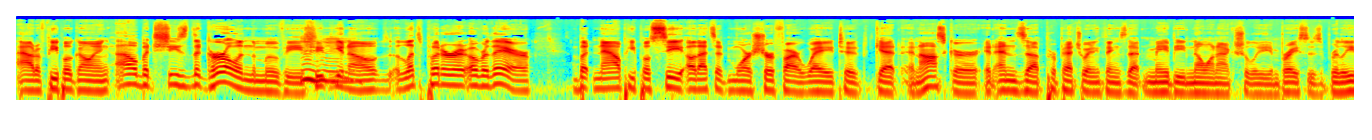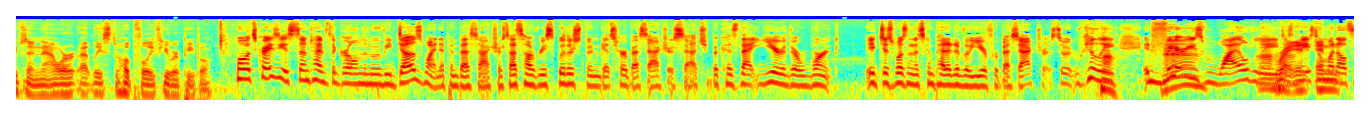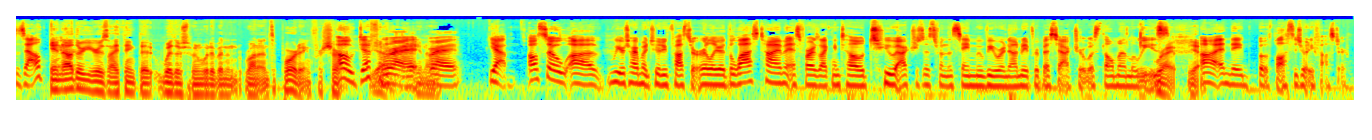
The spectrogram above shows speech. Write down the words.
out of people going, "Oh, but she's the girl in the movie. She, mm-hmm. you know, let's put her over there." But now people see, oh, that's a more surefire way to get an Oscar. It ends up perpetuating things that maybe no one actually embraces, believes in now, or at least hopefully fewer people. Well, what's crazy is sometimes the girl in the movie does wind up in Best Actress. That's how Reese Witherspoon gets her Best Actress statue because that year there weren't. It just wasn't as competitive a year for Best Actress. So it really it varies uh-huh. wildly just Right, and- based on what else is out there. In other years, I think that Witherspoon would have been run in supporting for sure. Oh, definitely. Yeah, right, you know. right. Yeah. Also, uh, we were talking about Jodie Foster earlier. The last time, as far as I can tell, two actresses from the same movie were nominated for Best Actor was Thelma and Louise. Right, yeah. Uh, and they both lost to Jodie Foster.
